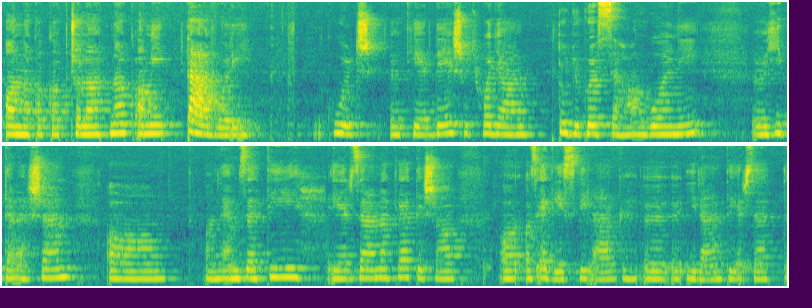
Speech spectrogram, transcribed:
annak a kapcsolatnak, ami távoli kulcs kérdés, hogy hogyan tudjuk összehangolni hitelesen a, a nemzeti érzelmeket és a, a, az egész világ iránt érzett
